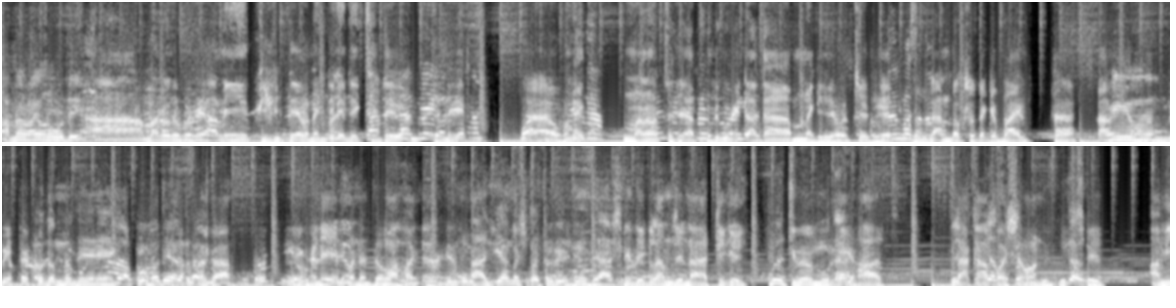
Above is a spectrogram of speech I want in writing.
আপনার ভাই অনুভূতি? আমার অনুভূতি আমি টিভিতে অনেকদিনে দেখছি যে মানে হচ্ছে যে কোটি কোটি টাকা নাকি হচ্ছে থেকে বাইর। হ্যাঁ আমি বিশ্বাস করতাম না যে এত টাকা এখানে মানে জমা হয়। আজকে আমি মধ্যে দেখলাম যে না, ঠিকই। কীভাবে মুরগি হাত, টাকা, পয়সা মানুষ দিচ্ছে। আমি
